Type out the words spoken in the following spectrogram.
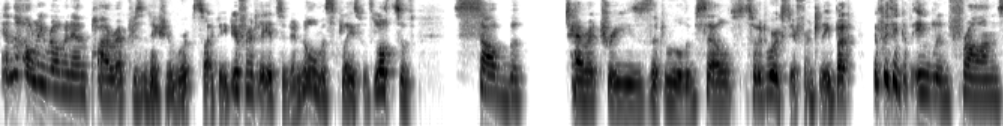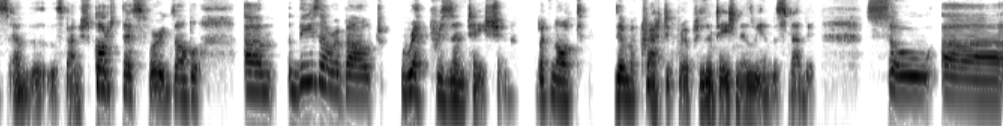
In the Holy Roman Empire, representation works slightly differently. It's an enormous place with lots of sub territories that rule themselves, so it works differently. But if we think of England, France, and the, the Spanish Cortes, for example, um, these are about representation, but not democratic representation as we understand it. So, uh,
